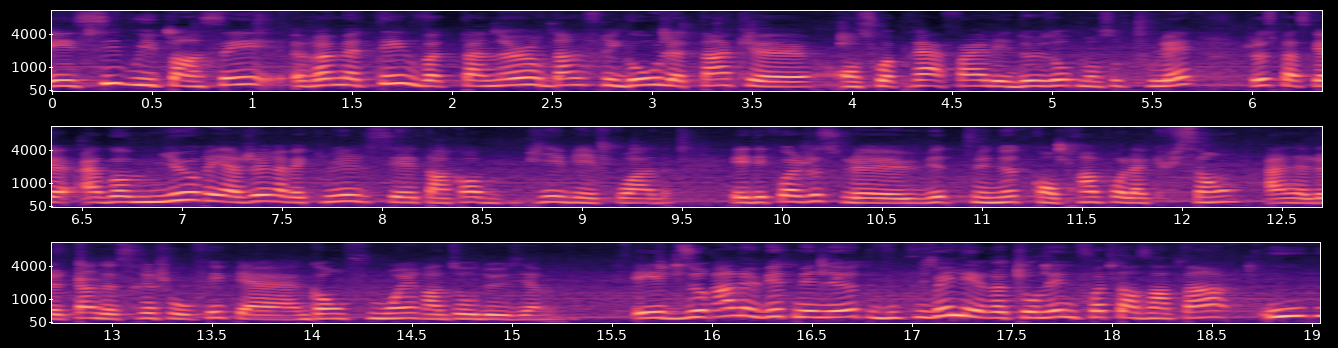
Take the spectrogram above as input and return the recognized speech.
Et si vous y pensez, remettez votre panure dans le frigo le temps qu'on soit prêt à faire les deux autres morceaux de poulet, juste parce qu'elle va mieux réagir avec l'huile si elle est encore bien bien froide. Et des fois, juste le 8 minutes qu'on prend pour la cuisson, elle a le temps de se réchauffer puis elle gonfle moins rendu au deuxième. Et durant le 8 minutes, vous pouvez les retourner une fois de temps en temps ou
